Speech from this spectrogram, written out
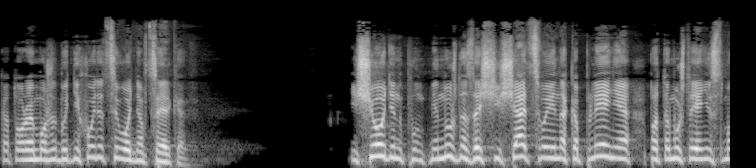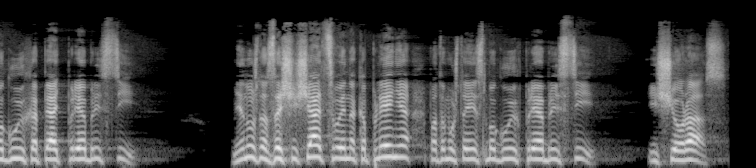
которые, может быть, не ходят сегодня в церковь. Еще один пункт. Мне нужно защищать свои накопления, потому что я не смогу их опять приобрести. Мне нужно защищать свои накопления, потому что я не смогу их приобрести. Еще раз.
